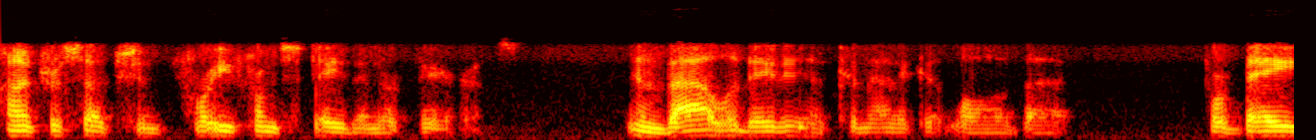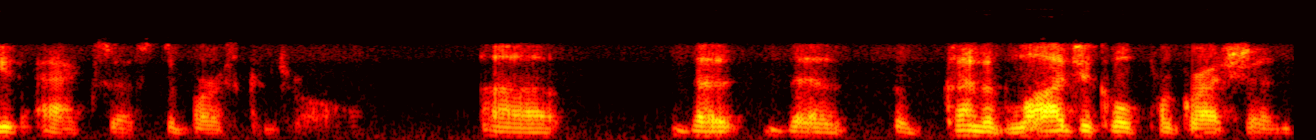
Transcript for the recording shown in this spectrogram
contraception free from state interference, invalidating a Connecticut law that forbade access to birth control, uh, the, the, the kind of logical progression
